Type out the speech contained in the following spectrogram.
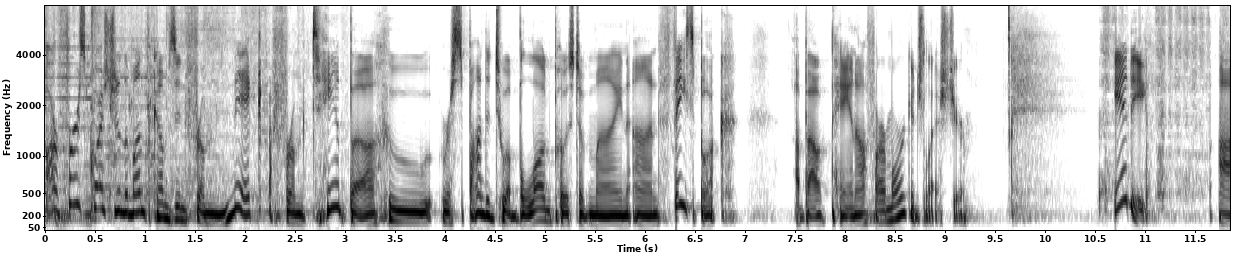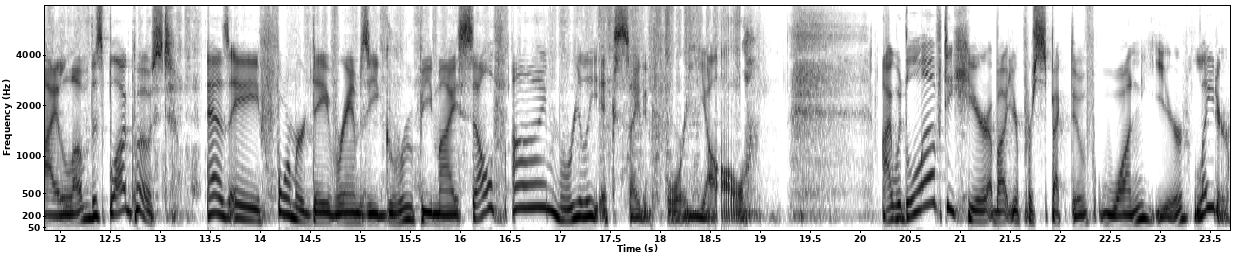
Our first question of the month comes in from Nick from Tampa, who responded to a blog post of mine on Facebook about paying off our mortgage last year. Andy, I love this blog post. As a former Dave Ramsey groupie myself, I'm really excited for y'all. I would love to hear about your perspective one year later.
